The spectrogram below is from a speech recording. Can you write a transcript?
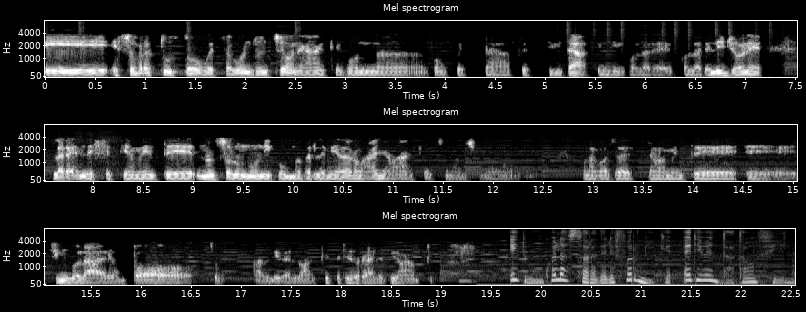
e, e, soprattutto questa congiunzione anche con, con questa festività, quindi con la, con la, religione, la rende effettivamente non solo un unicum per l'Emilia Romagna, ma anche insomma, diciamo, una cosa estremamente eh, singolare, un po' insomma, a livello anche territoriale più ampio. E dunque la storia delle formiche è diventata un film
